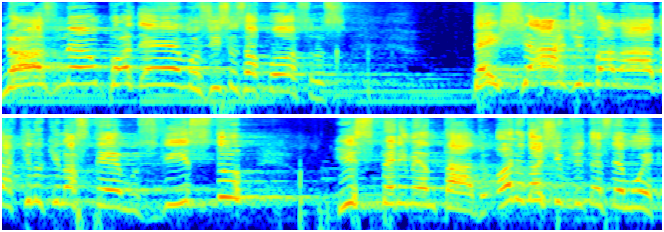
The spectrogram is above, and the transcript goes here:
Nós não podemos, disse os apóstolos, deixar de falar daquilo que nós temos visto e experimentado. Olha os dois tipos de testemunha.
